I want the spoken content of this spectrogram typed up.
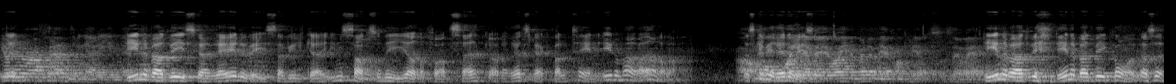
gör ni några förändringar i Det innebär att vi ska redovisa vilka insatser vi gör för att säkra den rättsliga kvaliteten i de här ärendena. Det ska vi vad redovisa. innebär, vad innebär det mer konkret? Så att säga, vad Det innebär att vi, det innebär att vi kommer, alltså,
